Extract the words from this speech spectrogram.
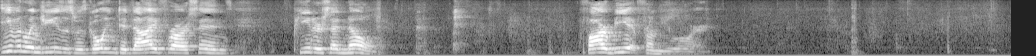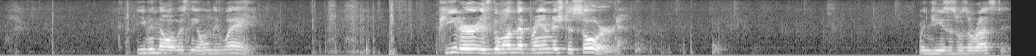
even when Jesus was going to die for our sins, Peter said, No. Far be it from you, Lord. Even though it was the only way. Peter is the one that brandished a sword when Jesus was arrested.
